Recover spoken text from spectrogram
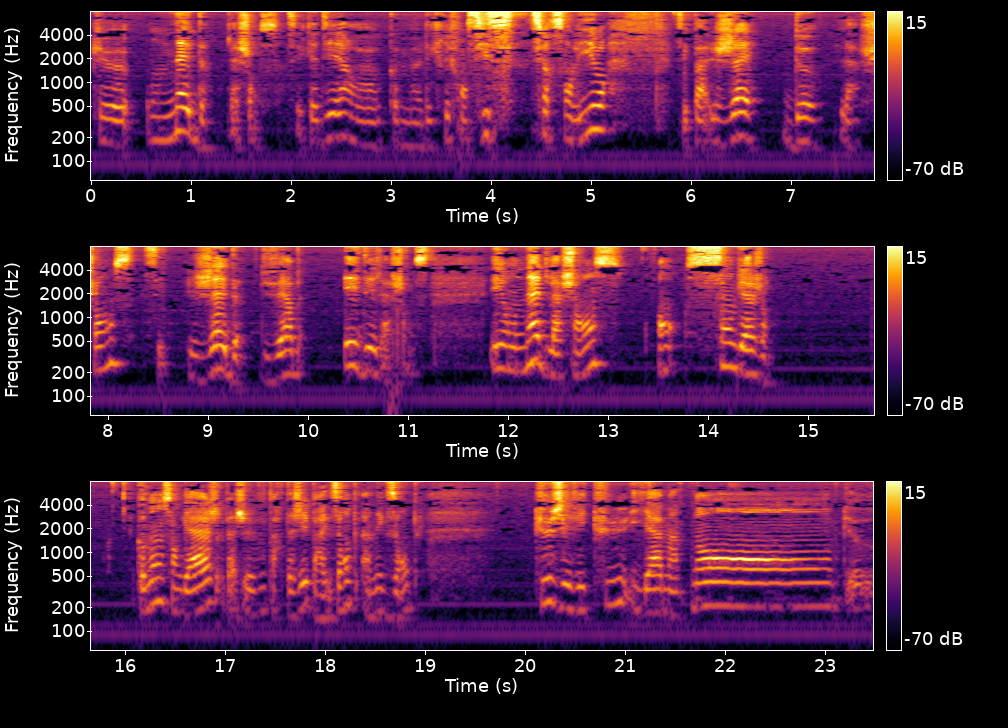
que on aide la chance. C'est-à-dire, euh, comme l'écrit Francis sur son livre, c'est pas j'ai de la chance, c'est j'aide du verbe aider la chance. Et on aide la chance en s'engageant. Comment on s'engage? Ben, Je vais vous partager par exemple un exemple que j'ai vécu il y a maintenant euh,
